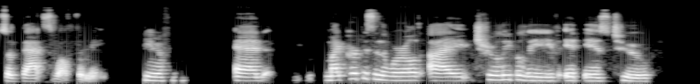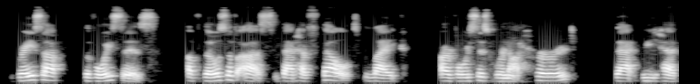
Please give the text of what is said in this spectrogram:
So that's wealth for me. Beautiful. And my purpose in the world, I truly believe it is to raise up the voices of those of us that have felt like our voices were not heard, that we have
